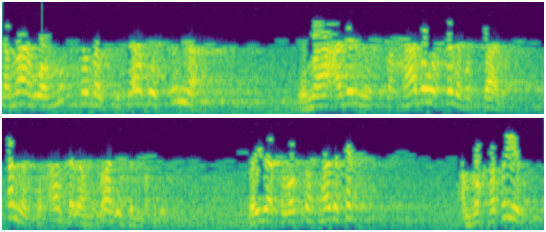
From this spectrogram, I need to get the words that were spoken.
كما هو مقتضى الكتاب والسنة. وما عليه الصحابة والسلف الصالح. أن القرآن كلام الله ليس المخلوق فإذا توقف هذا كفر أمر خطير.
